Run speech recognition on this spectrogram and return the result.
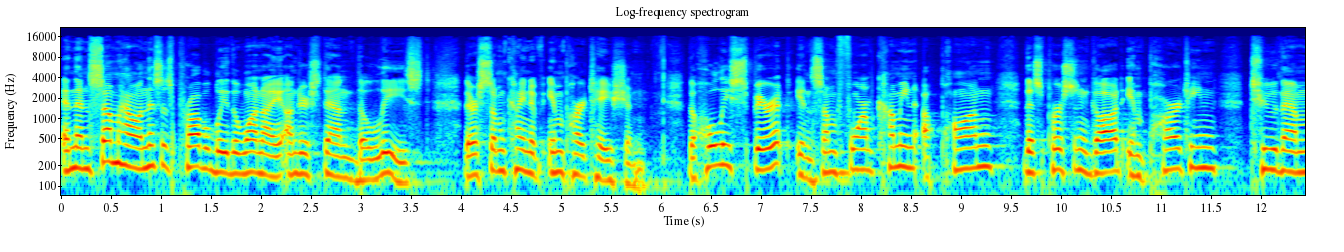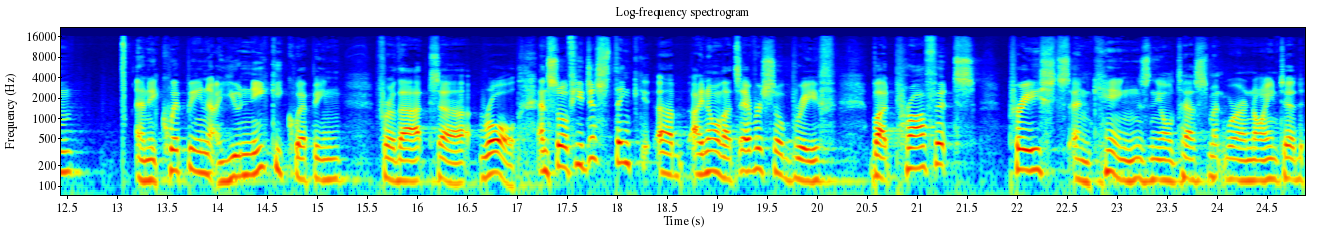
And then somehow, and this is probably the one I understand the least, there's some kind of impartation. The Holy Spirit, in some form, coming upon this person, God imparting to them an equipping, a unique equipping for that uh, role. And so, if you just think, uh, I know that's ever so brief, but prophets, priests, and kings in the Old Testament were anointed,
